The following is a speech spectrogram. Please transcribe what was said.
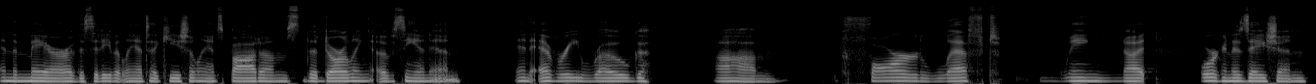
and the mayor of the city of Atlanta, Keisha Lance Bottoms, the darling of CNN, and every rogue, um, far left wing nut organization.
